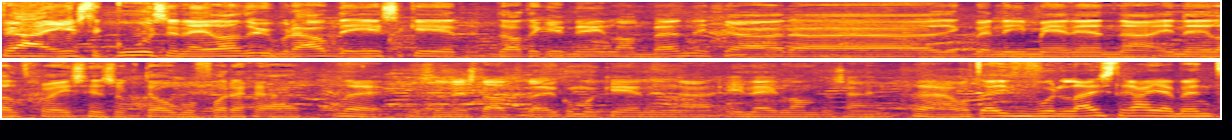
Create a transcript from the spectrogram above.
ja, eerste koers in Nederland. Überhaupt de eerste keer dat ik in Nederland ben dit jaar. Eh, ik ben niet meer in, eh, in Nederland geweest sinds oktober vorig jaar. Nee. Dus dan is het altijd leuk om een keer in, in Nederland te zijn. Nou, want even voor de luisteraar. Jij, bent,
